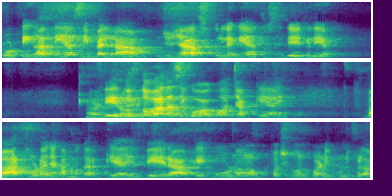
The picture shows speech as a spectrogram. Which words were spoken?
ਰੋਟੀ ਖਾਧੀ ਆ ਅਸੀਂ ਪਹਿਲਾਂ ਜੁਝਾਰ ਸਕੂਲੇ ਗਿਆ ਤੁਸੀਂ ਦੇਖ ਲਿਆ। ਅੱਜ ਫਿਰ ਉਸ ਦੇ- ਤੋਂ ਬਾਅਦ ਅਸੀਂ ਗੋਹਾ ਗੋਹਾ ਚੱਕ ਕੇ ਆਏ। ਬਾਹਰ ਥੋੜਾ ਜਿਹਾ ਕੰਮ ਕਰਕੇ ਆਏ ਫੇਰ ਆ ਕੇ ਹੁਣ ਪਸ਼ੂਆਂ ਨੂੰ ਪਾਣੀ ਪੂਣੀ ਪਿਲਾ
